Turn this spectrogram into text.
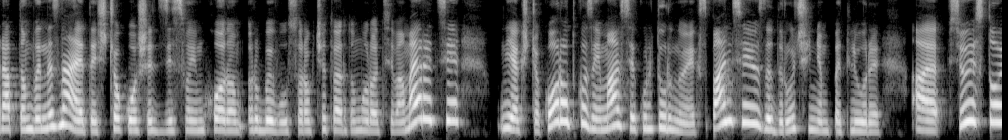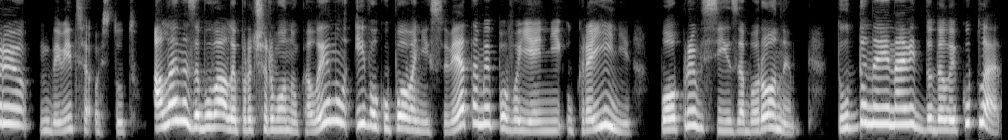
Раптом ви не знаєте, що Кошиць зі своїм хором робив у 44-му році в Америці. Якщо коротко, займався культурною експансією за дорученням Петлюри. А всю історію дивіться ось тут. Але не забували про червону калину і в окупованій совєтами повоєнній Україні, попри всі заборони. Тут до неї навіть додали куплет.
